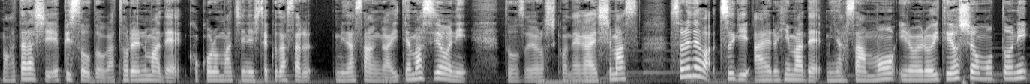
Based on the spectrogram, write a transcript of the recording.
まあ、新しいエピソードが取れるまで心待ちにしてくださる皆さんがいてますように、どうぞよろしくお願いします。それでは次会える日までで皆さんもいろいろいてよしをもとに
